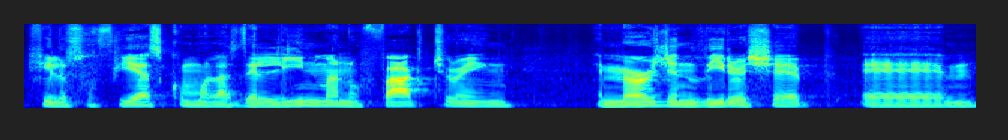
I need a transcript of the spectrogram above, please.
filosofías como las de Lean Manufacturing, Emergent Leadership, eh,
